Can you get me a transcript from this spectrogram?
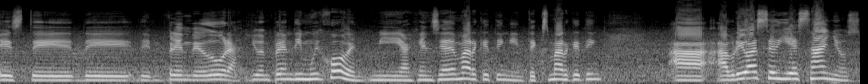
este, de, emprendedora. Yo emprendí muy joven. Mi agencia de marketing, Intex Marketing, abrió hace 10 años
